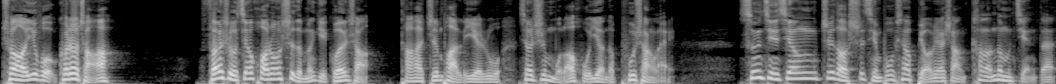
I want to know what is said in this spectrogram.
穿好衣服，快上场啊！”反手将化妆室的门给关上。他还真怕李月如像只母老虎一样的扑上来。孙静香知道事情不像表面上看到那么简单。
